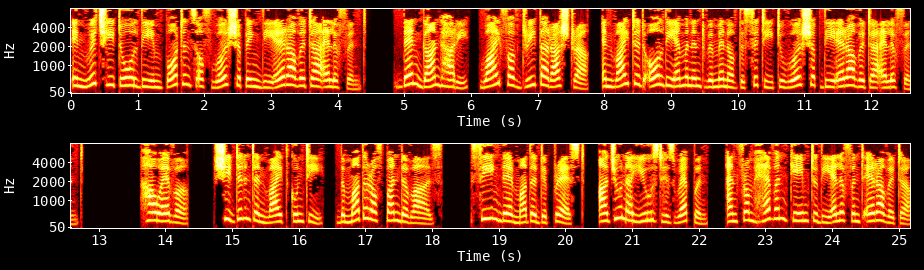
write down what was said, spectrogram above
in which he told the importance of worshipping the Airavata elephant. Then Gandhari, wife of Dhritarashtra, invited all the eminent women of the city to worship the Airavata elephant. However, she didn't invite Kunti, the mother of Pandavas. Seeing their mother depressed, Arjuna used his weapon, and from heaven came to the elephant Airavata.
